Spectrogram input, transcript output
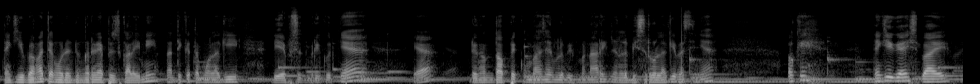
Thank you banget yang udah dengerin episode kali ini. Nanti ketemu lagi di episode berikutnya ya dengan topik pembahasan yang lebih menarik dan lebih seru lagi pastinya. Oke okay, thank you guys. Bye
